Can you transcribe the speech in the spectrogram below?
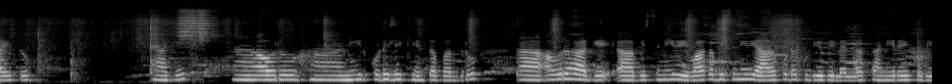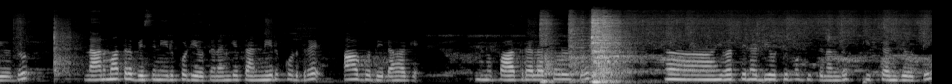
ಆಯಿತು. ಹಾಗೆ ಅವರು ನೀರು ಕುಡಿಲಿಕ್ಕೆ ಅಂತ ಬಂದರು. ಅವರು ಹಾಗೆ ಬಿಸಿನೀರು ಬಿಸಿ ನೀರು, ಇವಾಗ ಬಿಸಿ ನೀರು ಯಾರು ಕೂಡ ಕುಡಿಯೋದಿಲ್ಲ ಎಲ್ಲ ತಣ್ಣೀರೇ ಕುಡಿಯೋದು ನಾನು ಮಾತ್ರ ಬಿಸಿ ನೀರು ಕುಡಿಯೋದು ನನಗೆ ತಣ್ಣೀರು ಕುಡಿದ್ರೆ ಆಗೋದಿಲ್ಲ ಹಾಗೆ. ಇನ್ನು ಪಾತ್ರೆ ಎಲ್ಲ ತೊಳೆದು ಇವತ್ತಿನ ಡ್ಯೂಟಿ ಮುಗೀತು ನಂದು ಕಿಚನ್ ಡ್ಯೂಟಿ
